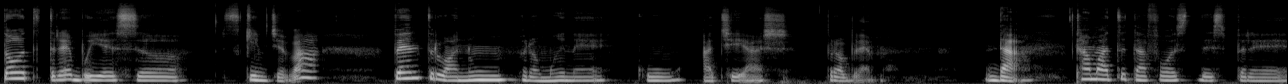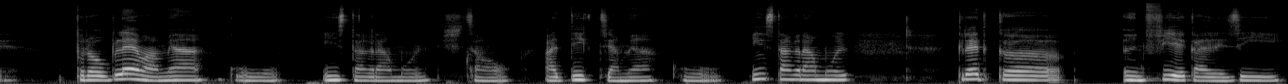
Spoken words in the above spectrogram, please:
tot trebuie să schimb ceva pentru a nu rămâne cu aceeași problemă. Da, cam atât a fost despre problema mea cu Instagramul sau adicția mea cu Instagramul. Cred că în fiecare zi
